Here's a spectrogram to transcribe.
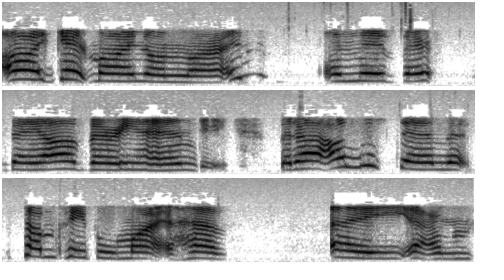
I get mine online, and they're very, they are very handy. But I understand that some people might have a um,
